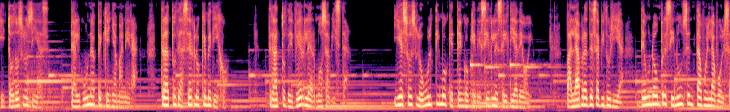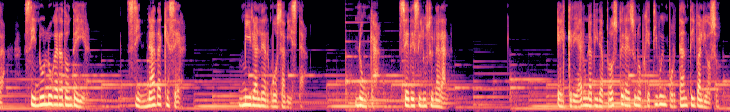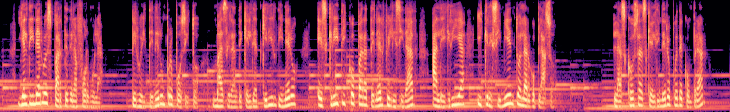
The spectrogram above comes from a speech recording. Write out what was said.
Y todos los días de alguna pequeña manera. Trato de hacer lo que me dijo. Trato de ver la hermosa vista. Y eso es lo último que tengo que decirles el día de hoy. Palabras de sabiduría de un hombre sin un centavo en la bolsa, sin un lugar a donde ir, sin nada que ser. Mira la hermosa vista. Nunca se desilusionarán. El crear una vida próspera es un objetivo importante y valioso, y el dinero es parte de la fórmula, pero el tener un propósito más grande que el de adquirir dinero es crítico para tener felicidad, alegría y crecimiento a largo plazo. Las cosas que el dinero puede comprar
